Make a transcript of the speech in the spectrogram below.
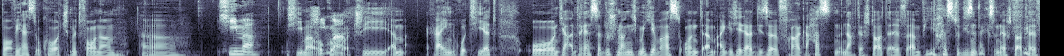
boah, wie heißt Okorochi mit Vornamen? Äh, Chima. Chima Okorochi ähm, rein rotiert. Und ja, Andreas, da du schon lange nicht mehr hier warst und ähm, eigentlich jeder diese Frage hast nach der Startelf, ähm, wie hast du diesen Wechsel in der Startelf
